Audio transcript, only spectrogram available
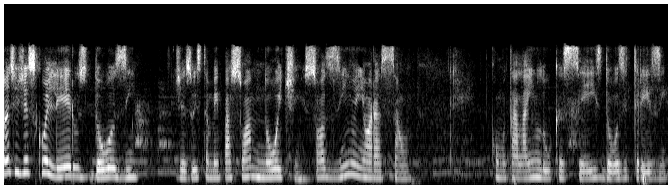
Antes de escolher os doze, Jesus também passou a noite sozinho em oração, como está lá em Lucas 6, 12, 13.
